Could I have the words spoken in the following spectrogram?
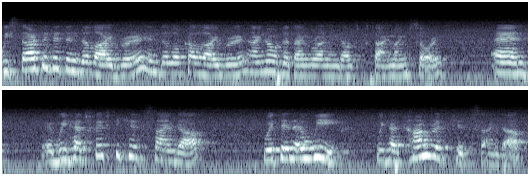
we started it in the library, in the local library. I know that I'm running out of time, I'm sorry. And we had 50 kids signed up. Within a week, we had 100 kids signed up.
